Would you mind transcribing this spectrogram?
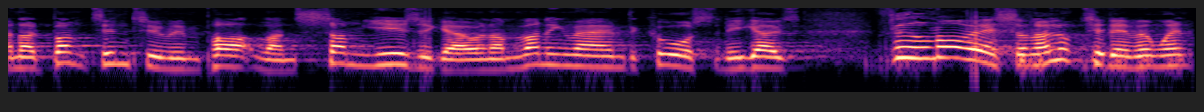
And I bumped into him in Parkland some years ago, and I'm running around the course, and he goes, Phil Norris. And I looked at him and went,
